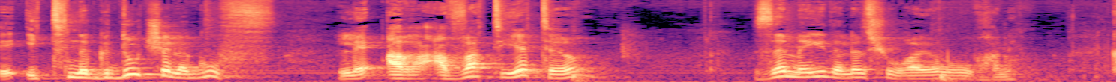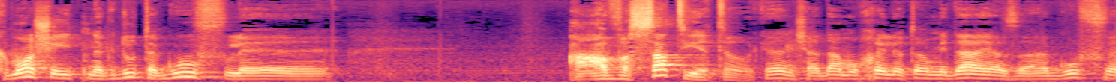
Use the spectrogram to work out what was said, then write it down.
ההתנגדות של הגוף להרעבת יתר, זה מעיד על איזשהו רעיון רוחני. כמו שהתנגדות הגוף להאבסת יתר, כן? כשאדם אוכל יותר מדי, אז הגוף, אה,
